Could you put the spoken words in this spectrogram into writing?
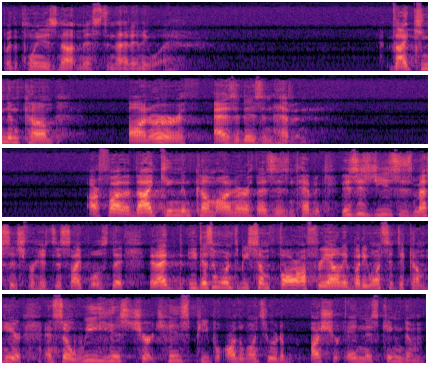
but the point is not missed in that anyway. Thy kingdom come on earth as it is in heaven. Our Father, thy kingdom come on earth as it is in heaven. This is Jesus' message for his disciples that, that I, he doesn't want it to be some far off reality, but he wants it to come here. And so we, his church, his people, are the ones who are to usher in this kingdom.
